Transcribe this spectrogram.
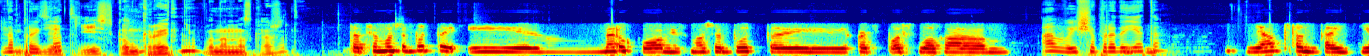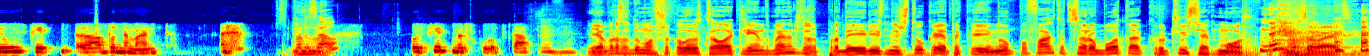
Наприклад. Якісь конкретні, ви нам не скажете? То це може бути і нерухомість, може бути і якась послуга. А ви що продаєте? Я продаю фіт... абонемент Спортзал? Фітнес-клуб, так. Я просто думав, що коли ви сказали клієнт-менеджер, продає різні штуки, я такий, ну по факту це робота, кручусь як можу, так називається.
